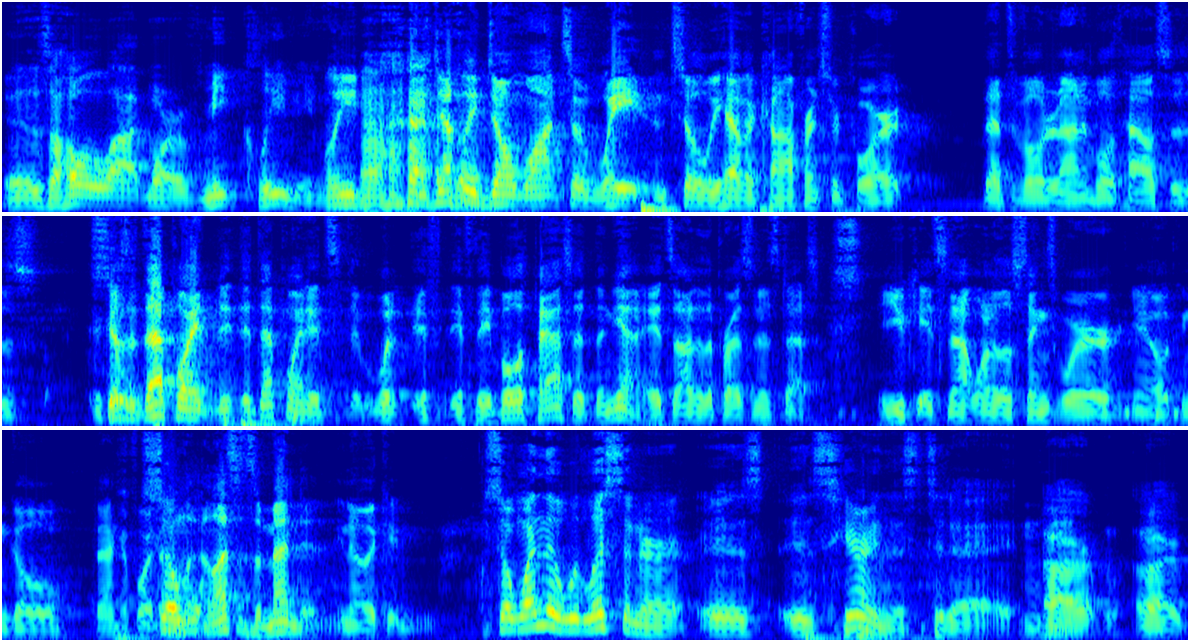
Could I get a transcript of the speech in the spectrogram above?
there's a whole lot more of meat cleaving. Well, you, you definitely don't want to wait until we have a conference report that's voted on in both houses. Because So- at that point, at that point, it's what if if they both pass it, then yeah, it's onto the president's desk. You, it's not one of those things where you know it can go back and forth So- unless, unless it's amended. You know, it could. So when the listener is is hearing this today, Mm-hmm. or or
